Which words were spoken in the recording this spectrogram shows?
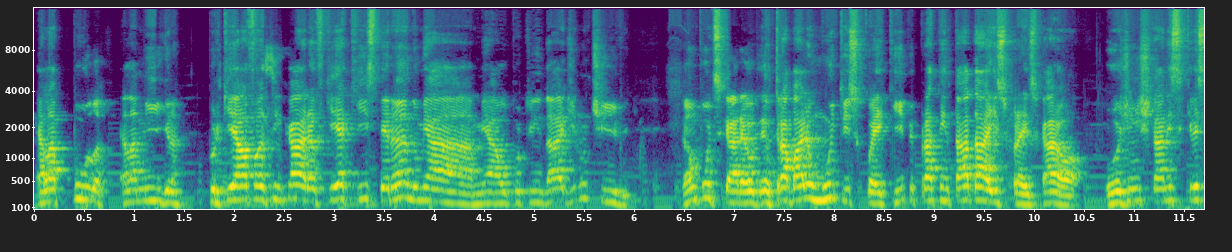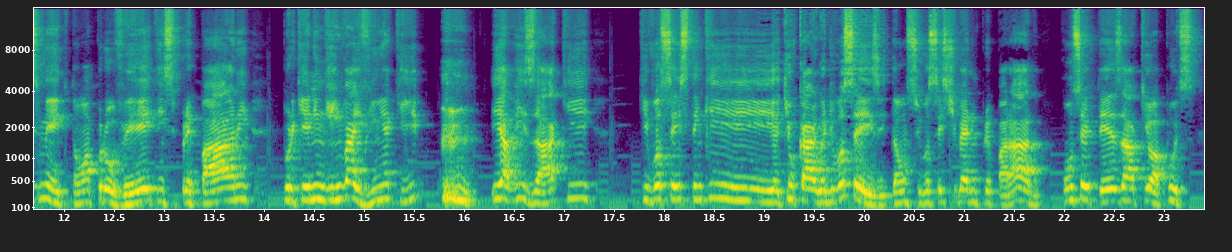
ela pula, ela migra. Porque ela fala assim, cara, eu fiquei aqui esperando minha, minha oportunidade e não tive. Então, putz, cara, eu, eu trabalho muito isso com a equipe para tentar dar isso para eles. Cara, ó, hoje a gente está nesse crescimento, então aproveitem, se preparem, porque ninguém vai vir aqui e avisar que que vocês têm que. que o cargo é de vocês. Então, se vocês estiverem preparados, com certeza aqui, ó, putz,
